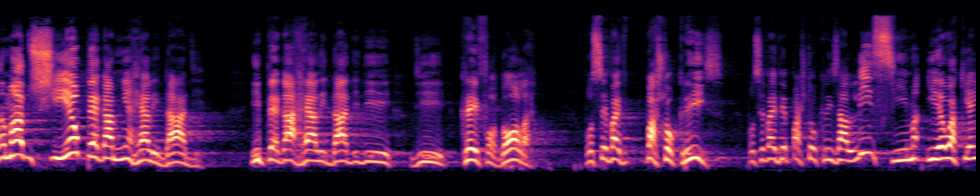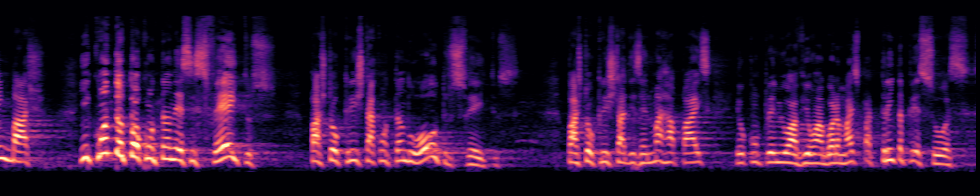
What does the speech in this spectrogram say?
Amado, se eu pegar a minha realidade e pegar a realidade de, de Creifodola, você vai, Pastor Cris, você vai ver Pastor Cris ali em cima e eu aqui embaixo. Enquanto eu estou contando esses feitos, Pastor Cris está contando outros feitos. Pastor Cris está dizendo, mas rapaz, eu comprei meu avião agora mais para 30 pessoas.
